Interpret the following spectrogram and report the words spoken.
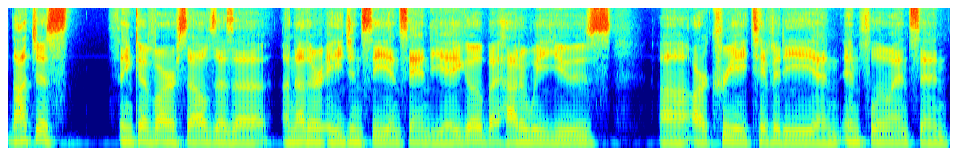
not just think of ourselves as a another agency in San Diego, but how do we use uh, our creativity and influence and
